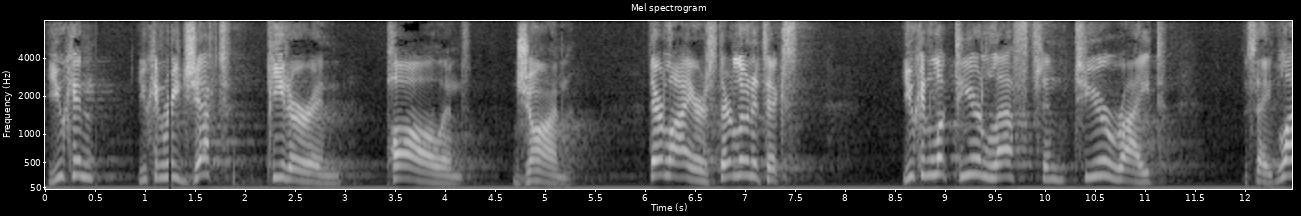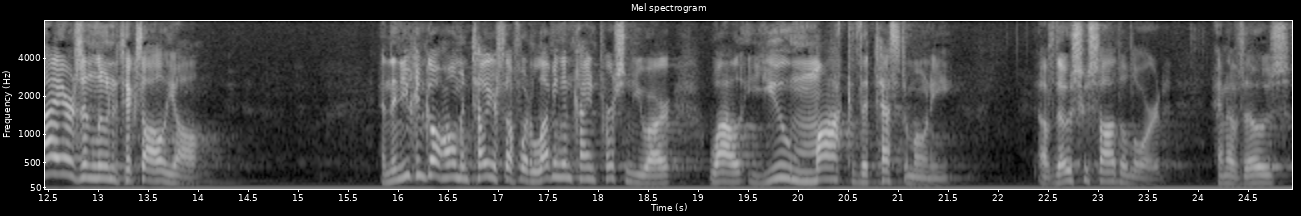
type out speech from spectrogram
You can, you can reject Peter and Paul and John. They're liars, they're lunatics. You can look to your left and to your right and say, liars and lunatics, all y'all. And then you can go home and tell yourself what a loving and kind person you are while you mock the testimony of those who saw the Lord and of those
